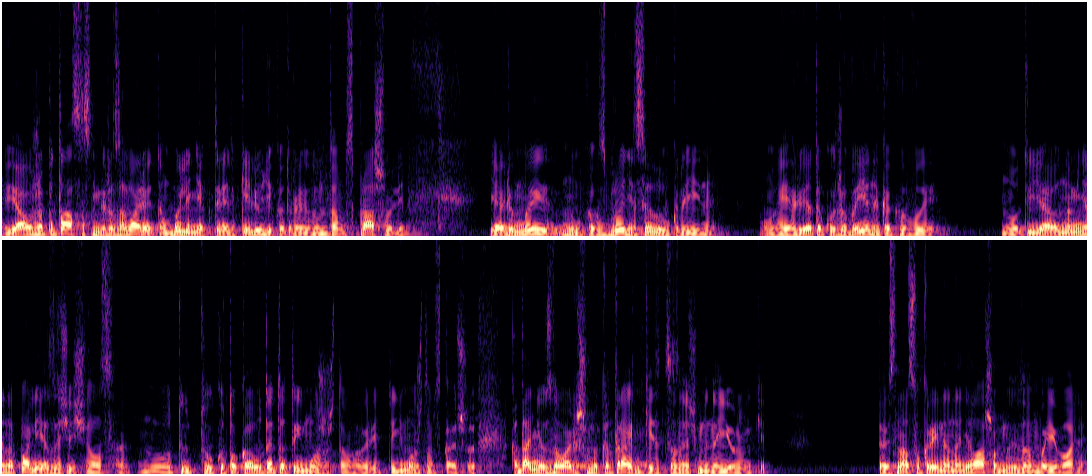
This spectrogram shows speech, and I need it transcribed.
Я уже пытался с ними разговаривать, там были некоторые такие люди, которые ну, там спрашивали. Я говорю, мы, ну, как Збройные силы Украины. Я говорю, я такой же военный, как и вы. Ну, вот я, на меня напали, я защищался. Ну, вот только, только вот это ты и можешь там говорить. Ты не можешь там сказать, что... Когда они узнавали, что мы контрактники, это значит, мы наемники. То есть нас Украина наняла, чтобы мы там воевали.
